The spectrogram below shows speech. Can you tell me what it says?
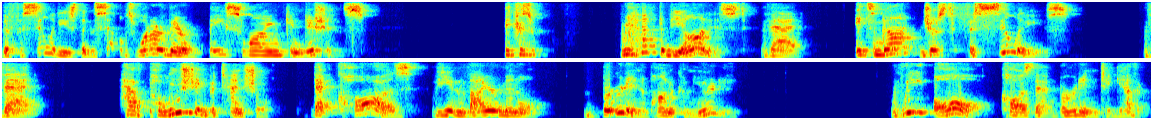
the facilities themselves, what are their baseline conditions? Because we have to be honest that it's not just facilities that have pollution potential that cause the environmental burden upon a community. We all cause that burden together.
